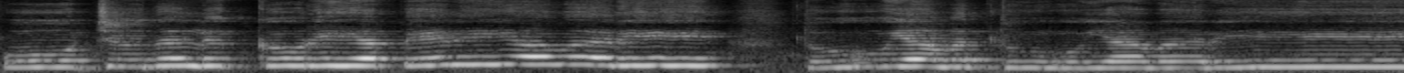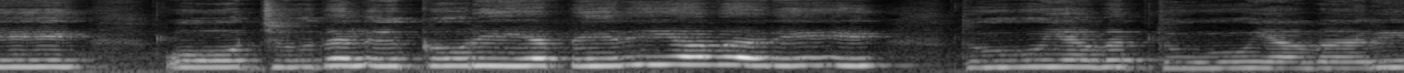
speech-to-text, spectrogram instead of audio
போற்றுதலுக்குரிய பெரியவரே தூயவர். தூயவரே ஓச்சுதலுக்குரிய பெரியவரே தூயவர் தூயவரே.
